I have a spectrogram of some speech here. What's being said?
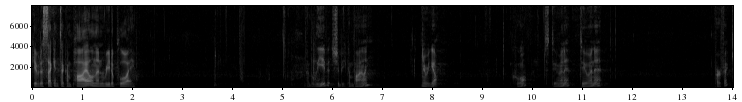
Give it a second to compile and then redeploy. I believe it should be compiling. Here we go. Cool. It's doing it, doing it. Perfect.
